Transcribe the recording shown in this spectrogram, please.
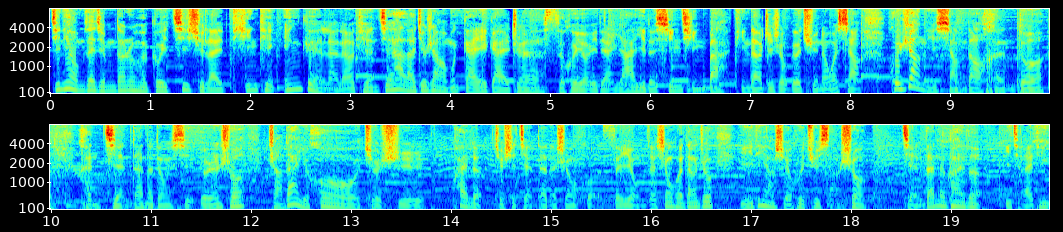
今天我们在节目当中和各位继续来听听音乐，聊聊天。接下来就让我们改一改这似乎有一点压抑的心情吧。听到这首歌曲呢，我想会让你想到很多很简单的东西。有人说，长大以后就是快乐，就是简单的生活。所以我们在生活当中一定要学会去享受简单的快乐。一起来听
